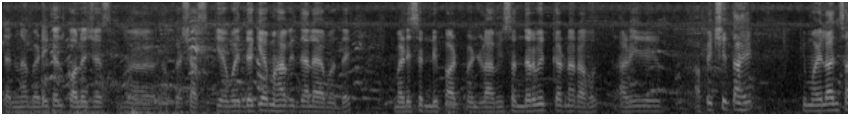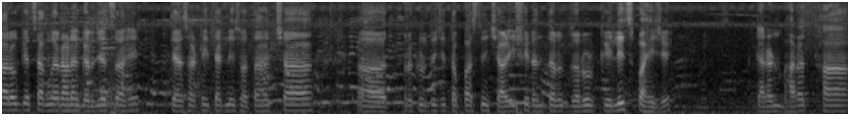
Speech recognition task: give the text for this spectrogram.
त्यांना मेडिकल कॉलेजेस शासकीय वैद्यकीय महाविद्यालयामध्ये मेडिसिन डिपार्टमेंटला आम्ही संदर्भित करणार आहोत. आणि अपेक्षित आहे की महिलांचं आरोग्य चांगलं राहणं गरजेचं आहे. त्यासाठी त्यांनी स्वतःच्या प्रकृतीची तपासणी चाळीशीनंतर जरूर केलीच पाहिजे. कारण भारत हा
